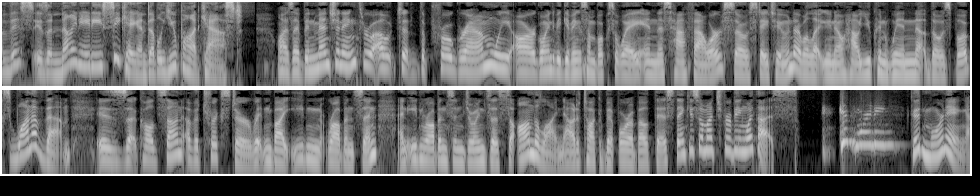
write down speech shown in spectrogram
This is a 980 CKNW podcast. Well, as I've been mentioning throughout the program, we are going to be giving some books away in this half hour. So stay tuned. I will let you know how you can win those books. One of them is called Son of a Trickster, written by Eden Robinson. And Eden Robinson joins us on the line now to talk a bit more about this. Thank you so much for being with us. Good morning. Good morning.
